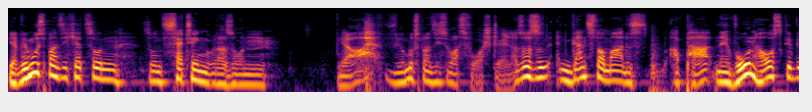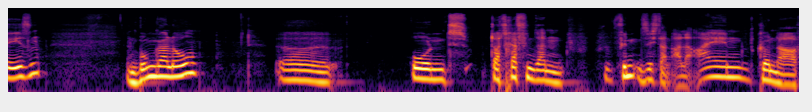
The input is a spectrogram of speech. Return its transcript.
Ja, wie muss man sich jetzt so ein, so ein Setting oder so ein, ja, wie muss man sich sowas vorstellen? Also es ist ein ganz normales Apart, ne, Wohnhaus gewesen, ein Bungalow. Äh, und da treffen dann, finden sich dann alle ein, können da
